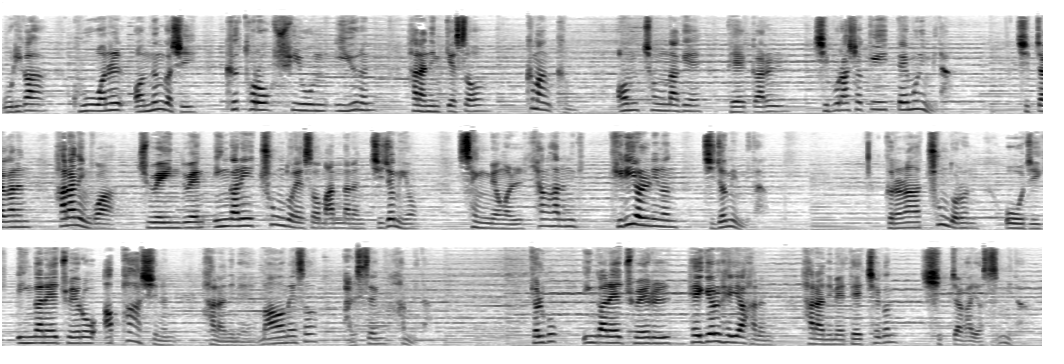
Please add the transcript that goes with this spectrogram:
우리가 구원을 얻는 것이 그토록 쉬운 이유는 하나님께서 그만큼 엄청나게 대가를 지불하셨기 때문입니다. 십자가는 하나님과 죄인 된 인간이 충돌해서 만나는 지점이요. 생명을 향하는 길이 열리는 지점입니다. 그러나 충돌은 오직 인간의 죄로 아파하시는 하나님의 마음에서 발생합니다. 결국 인간의 죄를 해결해야 하는 하나님의 대책은 십자가였습니다.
